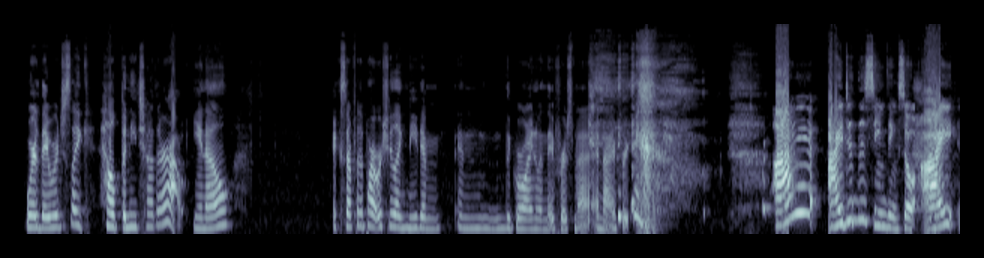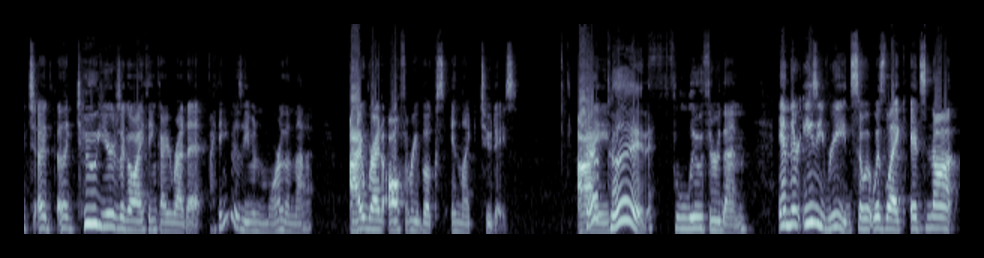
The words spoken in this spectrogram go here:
where they were just like helping each other out you know except for the part where she like kneed him in the groin when they first met and i freaking I I did the same thing. So I t- uh, like 2 years ago I think I read it. I think it was even more than that. I read all three books in like 2 days. they're I good flew through them. And they're easy reads. So it was like it's not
